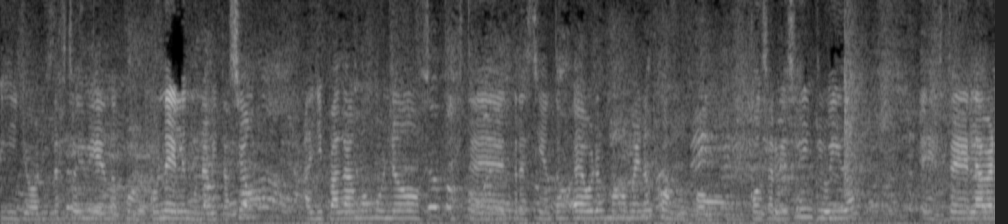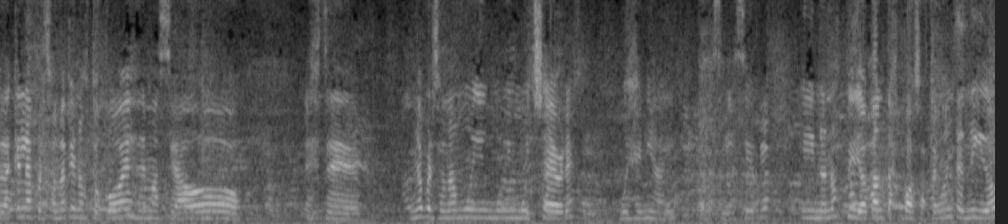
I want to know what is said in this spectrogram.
y yo ahorita estoy viviendo con, con él en una habitación. Allí pagamos unos este, 300 euros más o menos con, con- con servicios incluidos. Este, la verdad que la persona que nos tocó es demasiado, este, una persona muy, muy, muy chévere, muy genial, por así decirlo, y no nos pidió tantas cosas. Tengo entendido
